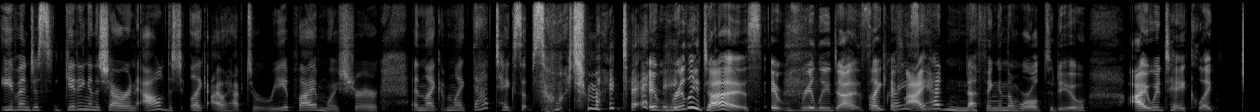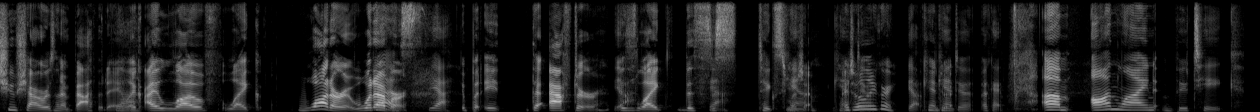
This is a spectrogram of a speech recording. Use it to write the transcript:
even just getting in the shower and out of the sh- like I would have to reapply moisture and like I'm like that takes up so much of my day. It really does. It really does. Like if I had nothing in the world to do, I would take like two showers and a bath a day. Yeah. Like I love like water, whatever. Yes, Yeah. But it the after Yeah. is like this Yeah. is, takes too much time. I totally agree. Yeah, can't, can't, do it. do it. Okay. Um, online boutique.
